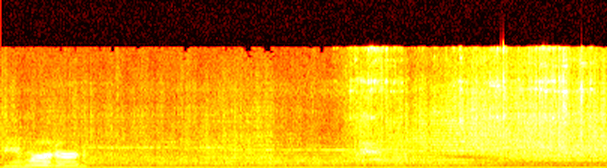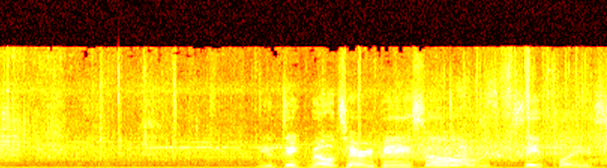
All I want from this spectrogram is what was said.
being murdered. You'd think military base. Oh, safe place.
